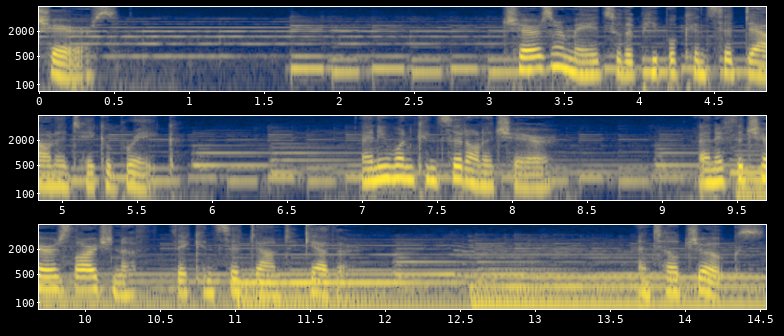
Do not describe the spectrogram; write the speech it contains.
Chairs. Chairs are made so that people can sit down and take a break. Anyone can sit on a chair, and if the chair is large enough, they can sit down together and tell jokes,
